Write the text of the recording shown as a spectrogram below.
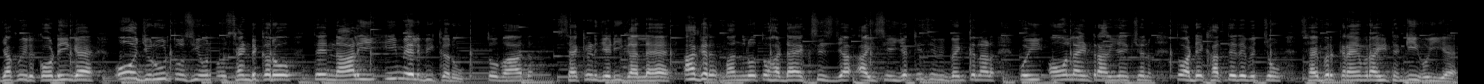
ਜਾਂ ਕੋਈ ਰਿਕਾਰਡਿੰਗ ਹੈ, ਉਹ ਜਰੂਰ ਤੁਸੀਂ ਉਹ ਸੈਂਡ ਕਰੋ ਤੇ ਨਾਲ ਹੀ ਈਮੇਲ ਵੀ ਕਰੋ। ਤੋਂ ਬਾਅਦ ਸੈਕੰਡ ਜਿਹੜੀ ਗੱਲ ਹੈ, ਅਗਰ ਮੰਨ ਲਓ ਤੁਹਾਡਾ ਐਕਸਿਸ ਜਾਂ ਆਈਸੀਆਈ ਜਾਂ ਕਿਸੇ ਵੀ ਬੈਂਕ ਨਾਲ ਕੋਈ ਆਨਲਾਈਨ ਟ੍ਰਾਂਜੈਕਸ਼ਨ ਤੁਹਾਡੇ ਖਾਤੇ ਦੇ ਵਿੱਚੋਂ ਸਾਈਬਰ ਕ੍ਰਾਈਮ ਰਾਹੀਂ ਠੱਗੀ ਹੋਈ ਹੈ,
